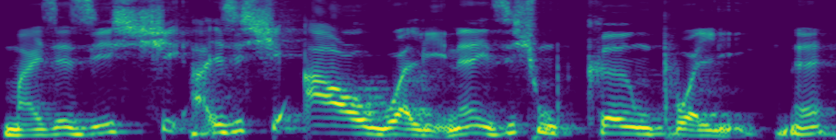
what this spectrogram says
mas existe, existe algo ali, né? Existe um campo ali, né?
